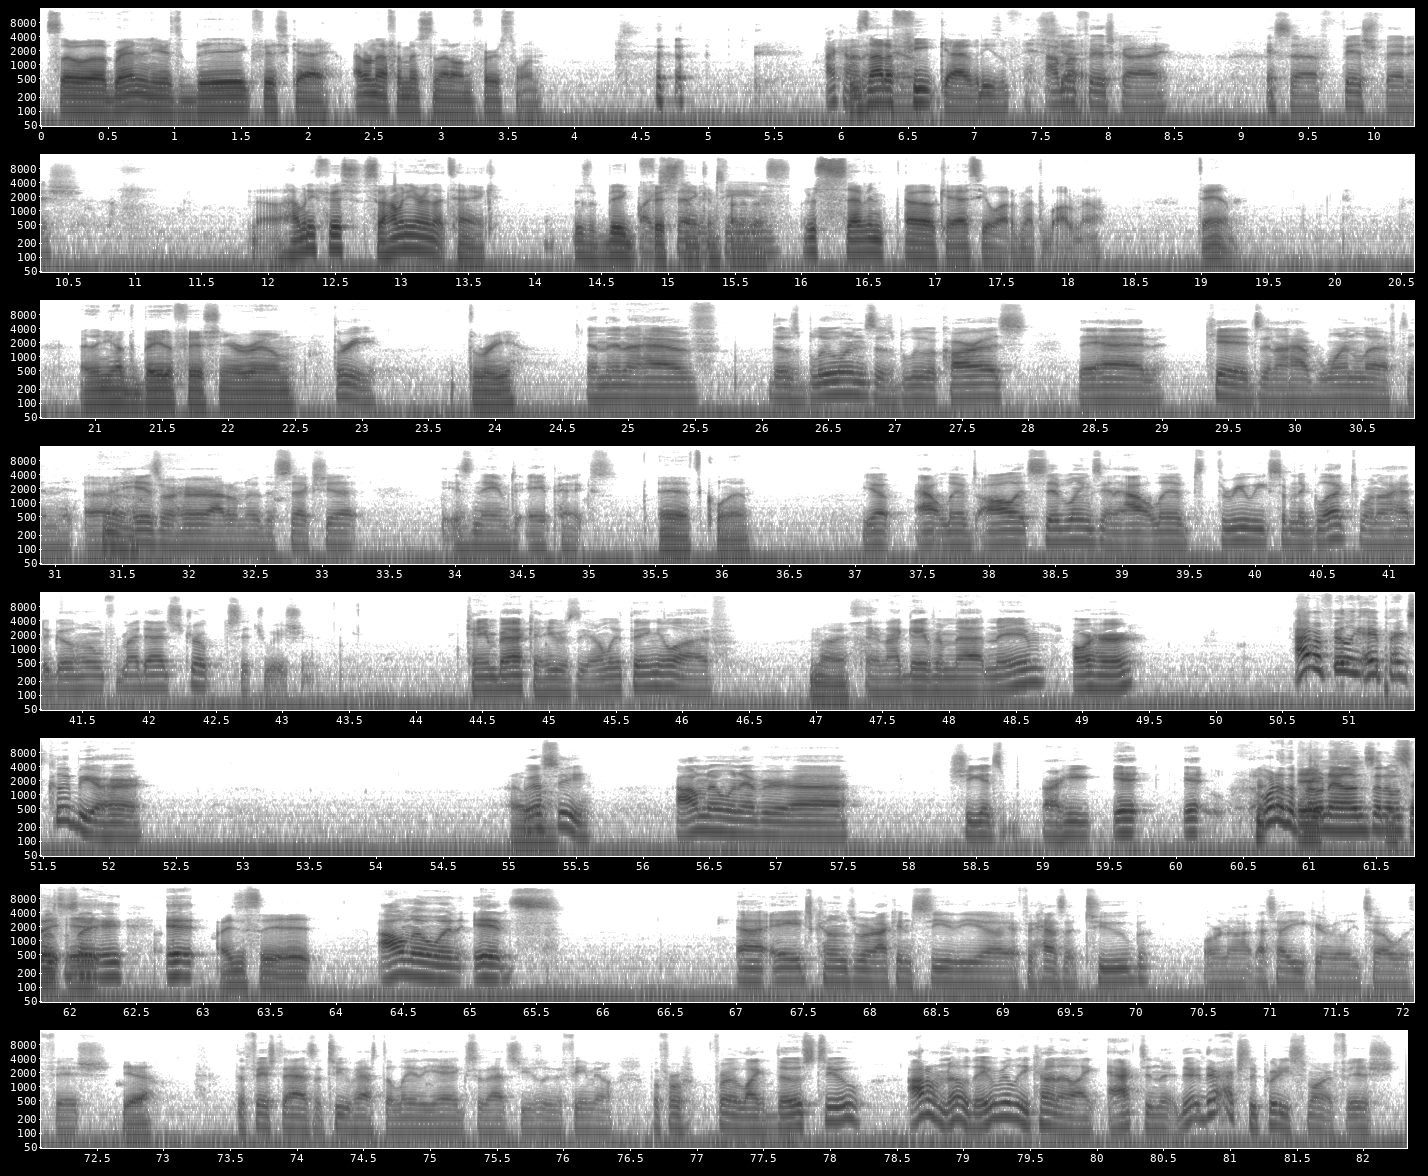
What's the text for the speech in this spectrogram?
So uh, Brandon here is a big fish guy. I don't know if I mentioned that on the first one. I kind He's not a feet guy, but he's a fish guy. I'm guy. a fish guy. It's a fish fetish. No. How many fish? So how many are in that tank? There's a big Like fish tank in front of us. There's seven oh, okay, I see a lot of them at the bottom now. Damn. And then you have the betta fish in your room. Three. Three. And then I have those blue ones, those blue Acaras. They had kids, and I have one left. And uh, Hmm. his or her, I don't know the sex yet, is named Apex. Yeah, it's a cool name. Yep, outlived all its siblings and outlived three weeks of neglect when I had to go home for my dad's stroke situation. Came back, and he was the only thing alive. Nice. And I gave him that name, or her. I have a feeling Apex could be a her. Oh, We'll well. see. I'll know whenever uh, she gets or he it it. What are the It. pronouns that I'm supposed to say? It. it. I just say it. I'll know when its uh, age comes where I can see the uh, if it has a tube or not. That's how you can really tell with fish. Yeah. The fish that has a tube has to lay the egg, so that's usually the female. But for for like those two, I don't know. They really kind of like act in their. They're they're actually pretty smart fish.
